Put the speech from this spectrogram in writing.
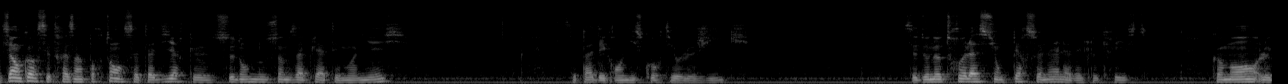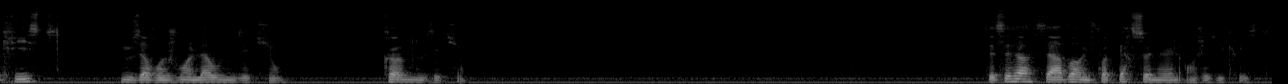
Et ça encore, c'est très important, c'est-à-dire que ce dont nous sommes appelés à témoigner, ce n'est pas des grands discours théologiques, c'est de notre relation personnelle avec le Christ. Comment le Christ nous a rejoints là où nous étions, comme nous étions. C'est ça, c'est avoir une foi personnelle en Jésus-Christ.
